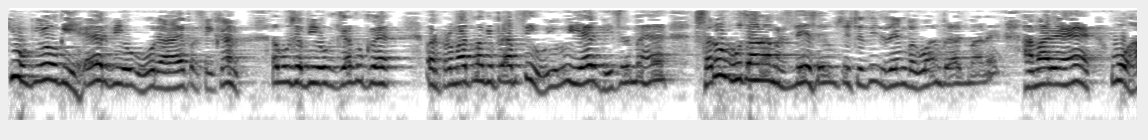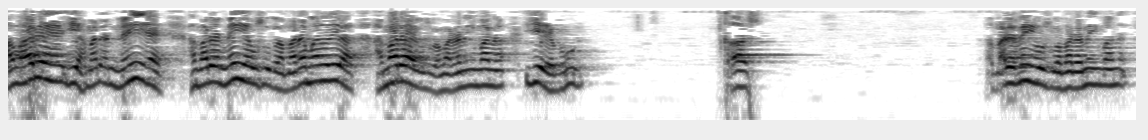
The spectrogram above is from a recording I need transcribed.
क्यों? वियोग ही है वियोग हो रहा है प्रशिक्षण। अब उसे वियोग क्या दुख है? और परमात्मा की प्राप्ति हुई हुई है, भीतर में है। सर्वभूता नाम हृदय से स्थिति हृदय भगवान विराजमान है। हमारे हैं, वो हमारे हैं, ये हमारा नहीं है। हमारा नहीं है, उसको तो हमारा मान लिया हमारा है, उसको हमारा नहीं माना। ये है भूल। खास हमारा नहीं है उसको हमारा नहीं माने।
